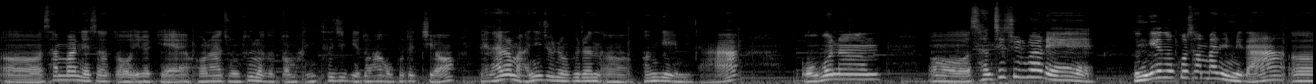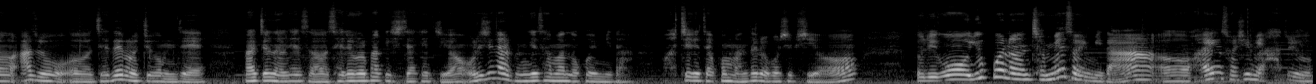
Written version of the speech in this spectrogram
어, 산반에서 도 이렇게 호나 중투로도 또 많이 터지기도 하고 그렇지요. 변화를 많이 주는 그런 어, 번개입니다. 5번은 어, 산채 출발에 근개 놓고 산반입니다. 어, 아주 어, 제대로 지금 이제 발전을 해서 세력을 받기 시작했지요. 오리지널 근개 산반 놓고입니다. 멋지게 작품 만들어 보십시오. 그리고 6번은 천매소입니다. 어, 화행 소심이 아주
